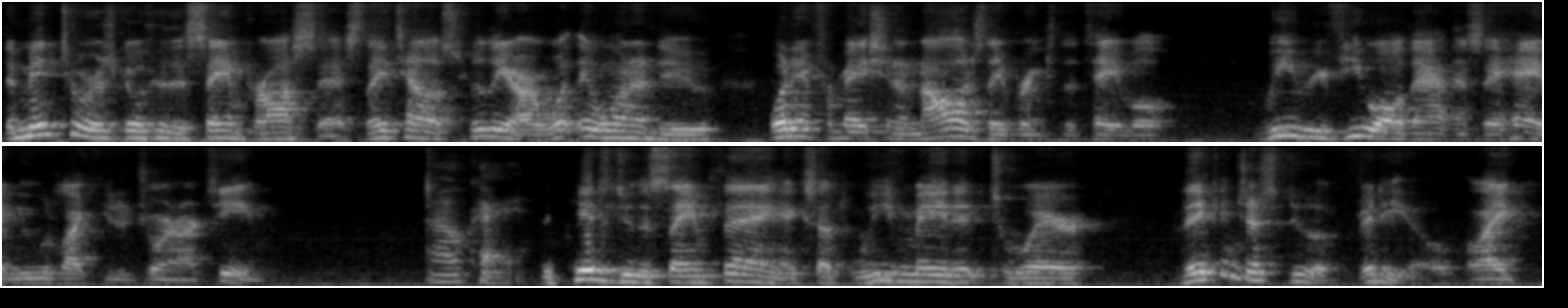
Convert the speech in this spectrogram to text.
The mentors go through the same process. They tell us who they are, what they want to do, what information and knowledge they bring to the table. We review all that and say, hey, we would like you to join our team. Okay. The kids do the same thing, except we've made it to where they can just do a video. Like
